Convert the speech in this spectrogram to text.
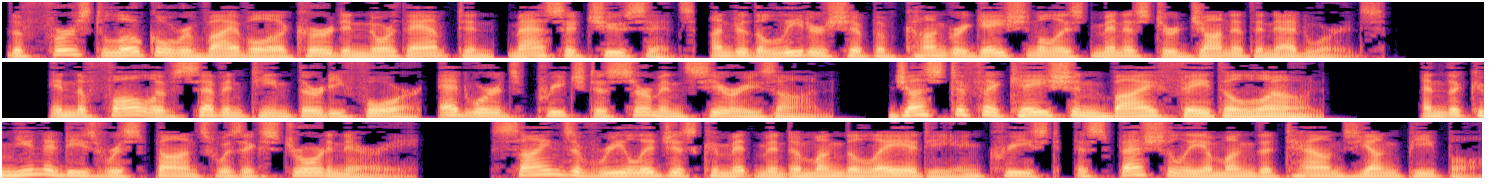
The first local revival occurred in Northampton, Massachusetts, under the leadership of Congregationalist minister Jonathan Edwards. In the fall of 1734, Edwards preached a sermon series on "'Justification by Faith Alone", and the community's response was extraordinary. Signs of religious commitment among the laity increased, especially among the town's young people.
